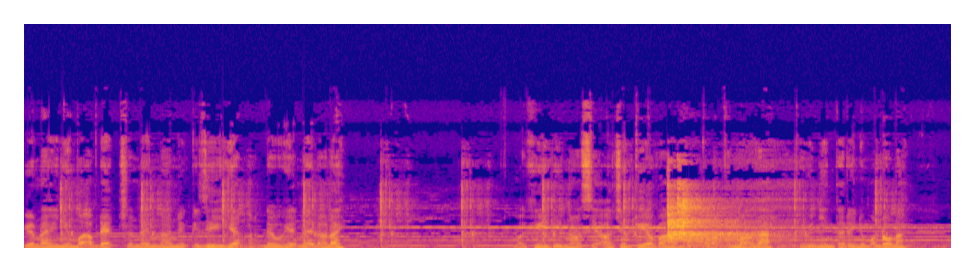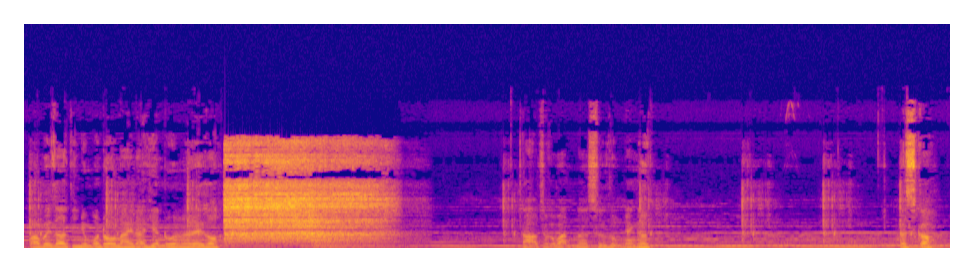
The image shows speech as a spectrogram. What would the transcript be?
Game này hình như mới update cho nên là những cái gì hiện đều hiện hết ở đây. Mọi khi thì nó sẽ ở trên kia và các bạn phải mở ra thì mới nhìn thấy được những món đồ này. Và bây giờ thì những món đồ này đã hiện luôn ở đây rồi. Tạo cho các bạn uh, sử dụng nhanh hơn. Let's go.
